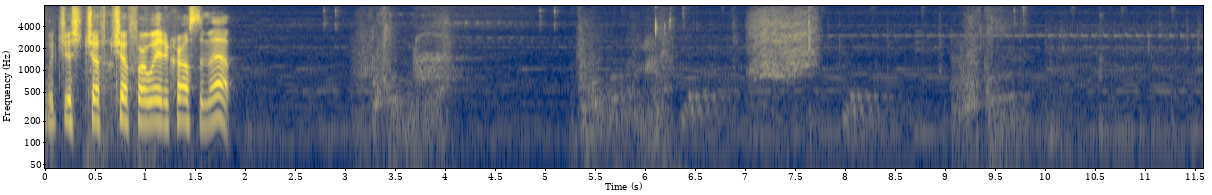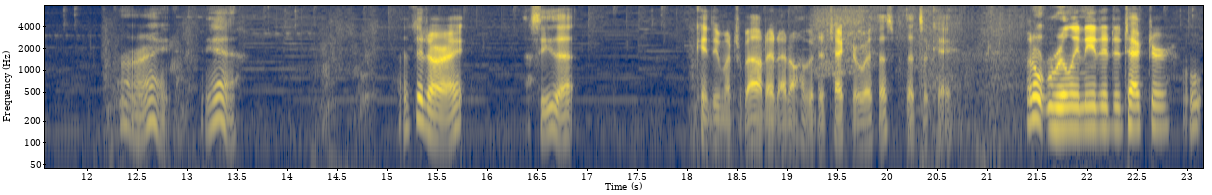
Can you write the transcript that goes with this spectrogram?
We just chuff chuff our way across the map. Yeah. That did alright. I see that. Can't do much about it. I don't have a detector with us, but that's okay. I don't really need a detector. Ooh.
